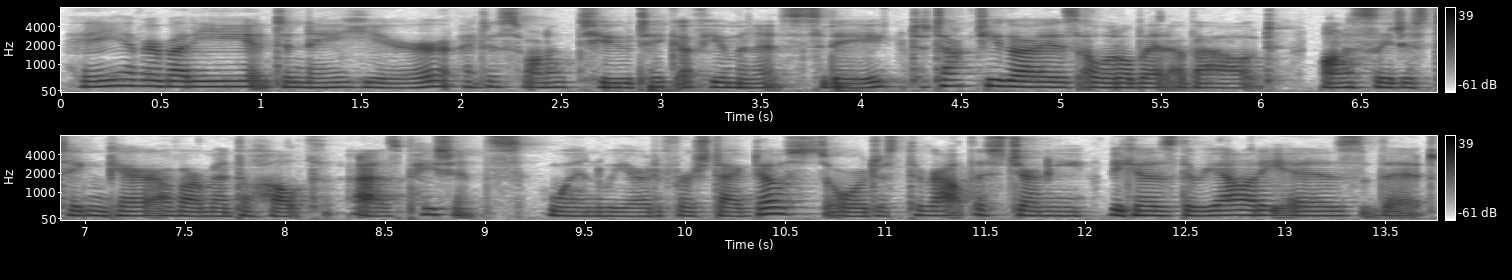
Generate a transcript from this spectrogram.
Hey everybody, Danae here. I just wanted to take a few minutes today to talk to you guys a little bit about honestly just taking care of our mental health as patients when we are first diagnosed or just throughout this journey. Because the reality is that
